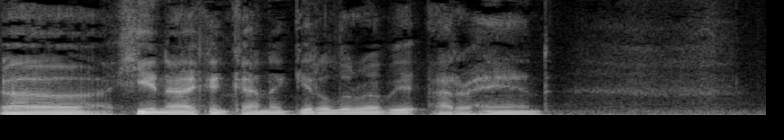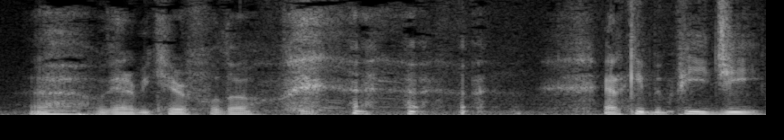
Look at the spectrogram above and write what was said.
uh, he and I can kind of get a little bit out of hand. Uh, we gotta be careful though. Gotta keep it PG.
